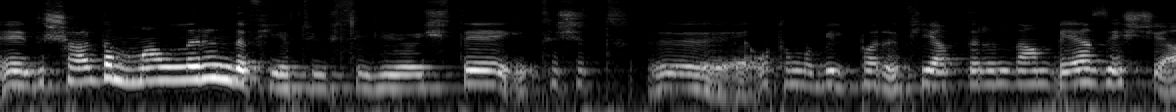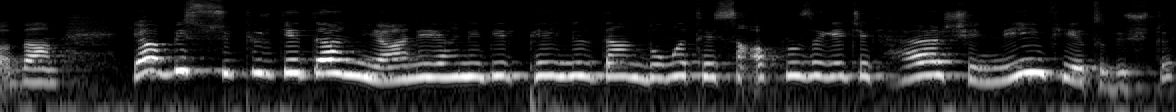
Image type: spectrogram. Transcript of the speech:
e, dışarıda malların da fiyatı yükseliyor. İşte taşıt e, otomobil para fiyatlarından, beyaz eşyadan ya bir süpürgeden yani hani bir peynirden, domatesten aklınıza gelecek her şey neyin fiyatı düştü?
